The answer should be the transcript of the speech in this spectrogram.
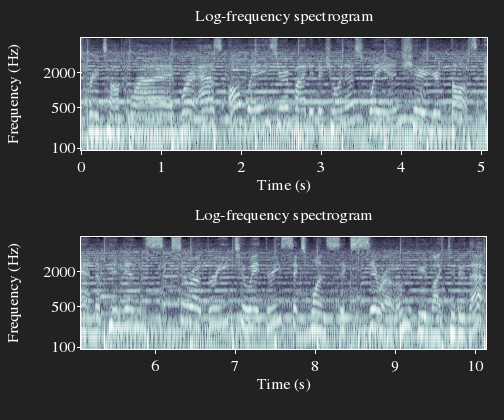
It's Free Talk Live, where, as always, you're invited to join us, weigh in, share your thoughts and opinions. 603 283 6160 if you'd like to do that.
